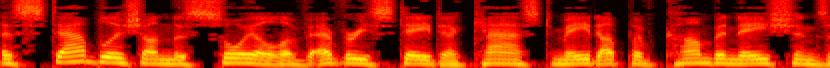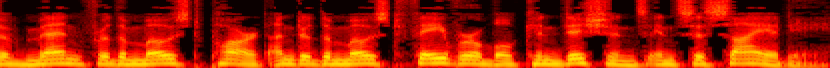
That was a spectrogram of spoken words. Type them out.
establish on the soil of every state a caste made up of combinations of men for the most part under the most favorable conditions in society",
